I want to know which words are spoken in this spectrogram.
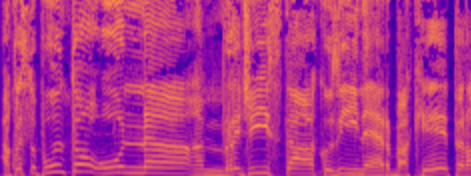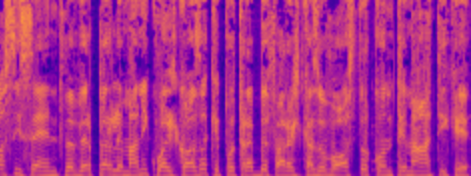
A questo punto un um, regista così in erba che però si sente di aver per le mani qualcosa che potrebbe fare il caso vostro con tematiche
